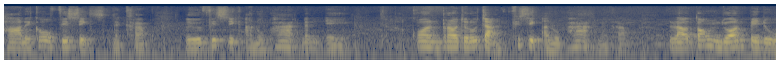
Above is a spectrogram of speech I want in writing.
particle physics นะครับ หรือฟิสิกส์อนุภาคนั่นเอง ก่อนเราจะรู้จักฟิสิกส์อนุภาคนะครับ เราต้องย้อนไปดู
